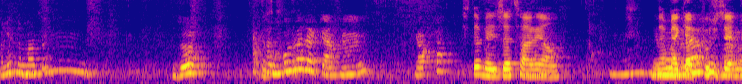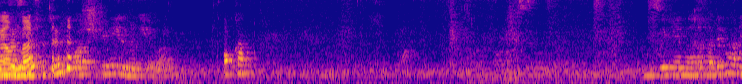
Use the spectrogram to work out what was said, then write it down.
oling nimasi zo'r Güzel ekan. Hı. Yoqdi. İşte vejetaryen. Ne mega yemiyorum var. Osh kelmaydimi deyapman. Ovqat. Bizga endi anaqa deb hali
